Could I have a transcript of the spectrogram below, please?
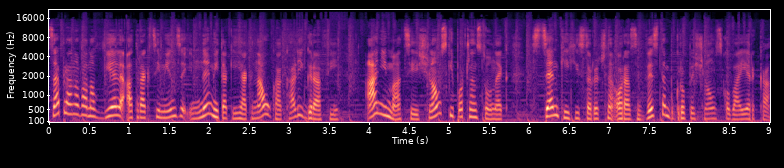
Zaplanowano wiele atrakcji, między innymi takich jak nauka kaligrafii, animacje, śląski poczęstunek, scenki historyczne oraz występ grupy Śląsko-Bajerka.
